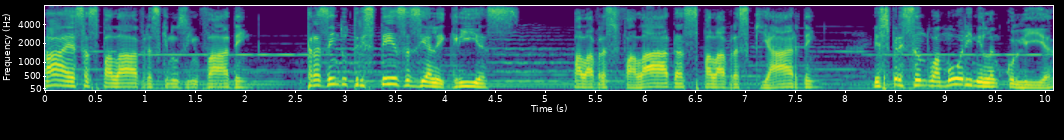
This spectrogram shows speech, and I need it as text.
Ah, essas palavras que nos invadem, trazendo tristezas e alegrias, palavras faladas, palavras que ardem, expressando amor e melancolia.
